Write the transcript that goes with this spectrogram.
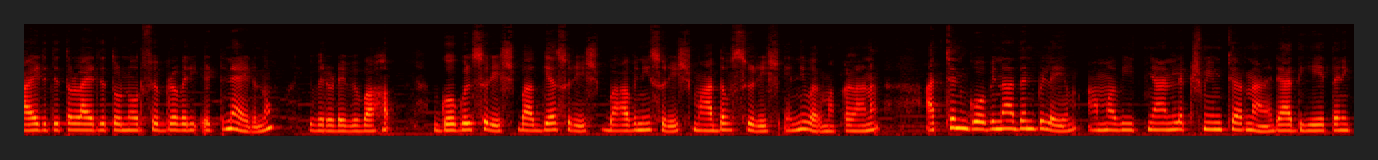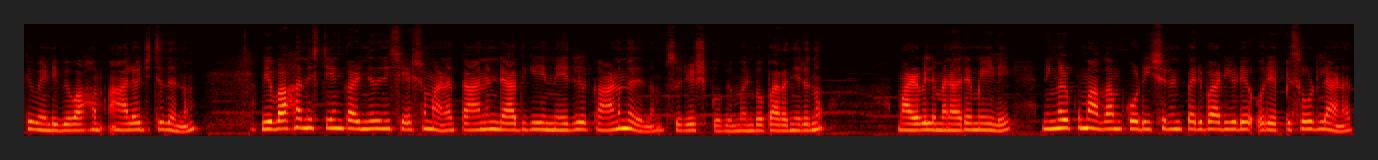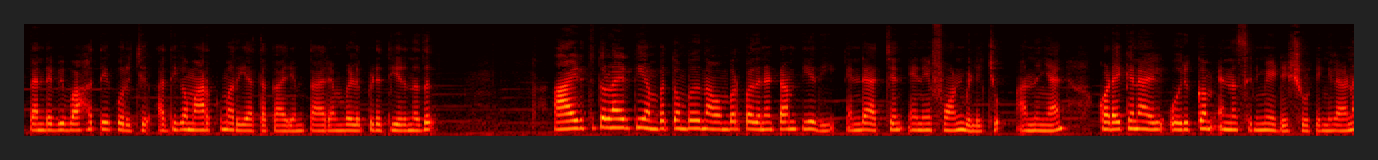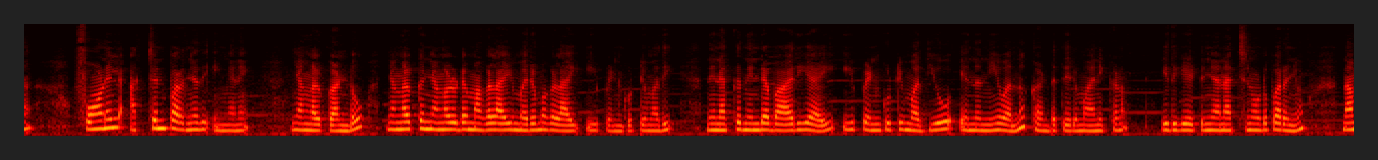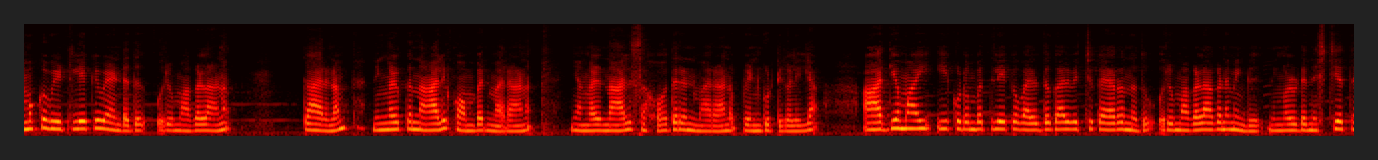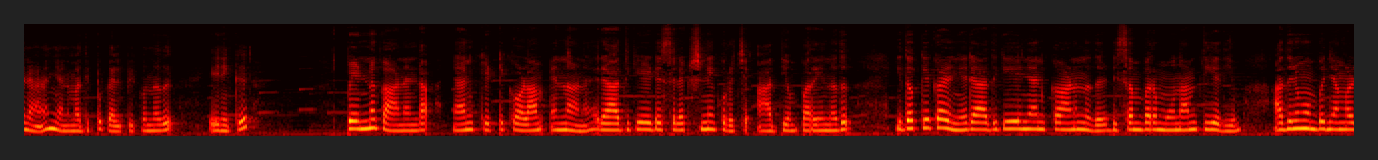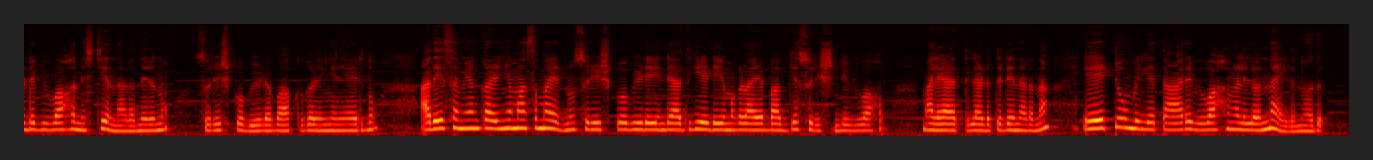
ആയിരത്തി തൊള്ളായിരത്തി തൊണ്ണൂറ് ഫെബ്രുവരി എട്ടിനായിരുന്നു ഇവരുടെ വിവാഹം. ഗോകുൽ സുരേഷ് ഭാഗ്യ സുരേഷ് ഭാവിനി സുരേഷ് മാധവ് സുരേഷ് എന്നിവർ മക്കളാണ്. അച്ഛൻ ഗോപിനാഥൻ പിള്ളയും അമ്മ വി ജ്ഞാനലക്ഷ്മിയും ചേർന്നാണ് രാധികയെ തനിക്ക് വേണ്ടി വിവാഹം ആലോചിച്ചതെന്നും വിവാഹ നിശ്ചയം കഴിഞ്ഞതിന് ശേഷമാണ് താനും രാധികയെ നേരിൽ കാണുന്നതെന്നും സുരേഷ് ഗോപി മുൻപ് പറഞ്ഞിരുന്നു. മഴവിൽ മനോരമയിലെ നിങ്ങൾക്കുമാകാം കോടീശ്വരൻ പരിപാടിയുടെ ഒരു എപ്പിസോഡിലാണ് തന്റെ വിവാഹത്തെക്കുറിച്ച് അധികം ആർക്കും അറിയാത്ത കാര്യം താരം വെളിപ്പെടുത്തിയിരുന്നത്. ആയിരത്തി തൊള്ളായിരത്തി എൺപത്തൊമ്പത് നവംബർ പതിനെട്ടാം തീയതി എന്റെ അച്ഛൻ എന്നെ ഫോൺ വിളിച്ചു. അന്ന് ഞാൻ കൊടൈക്കനാലിൽ ഒരുക്കം എന്ന സിനിമയുടെ ഷൂട്ടിങ്ങിലാണ്. ഫോണിൽ അച്ഛൻ പറഞ്ഞത് ഇങ്ങനെ ഞങ്ങൾ കണ്ടു. ഞങ്ങൾക്ക് ഞങ്ങളുടെ മകളായി മരുമകളായി ഈ പെൺകുട്ടി മതി. നിനക്ക് നിന്റെ ഭാര്യയായി ഈ പെൺകുട്ടി മതിയോ എന്ന് നീ വന്ന് കണ്ട് തീരുമാനിക്കണം. ഇത് കേട്ട് ഞാൻ അച്ഛനോട് പറഞ്ഞു നമുക്ക് വീട്ടിലേക്ക് വേണ്ടത് ഒരു മകളാണ്. കാരണം നിങ്ങൾക്ക് നാല് കൊമ്പന്മാരാണ്. ഞങ്ങൾ നാല് സഹോദരന്മാരാണ് പെൺകുട്ടികളില്ല. ആദ്യമായി ഈ കുടുംബത്തിലേക്ക് വലതുകാൽ വെച്ച് കയറുന്നത് ഒരു മകളാകണമെങ്കിൽ നിങ്ങളുടെ നിശ്ചയത്തിനാണ് ഞാൻ മതിപ്പ് കൽപ്പിക്കുന്നത്. എനിക്ക് പെണ്ണ് കാണണ്ട. ഞാൻ കെട്ടിക്കോളാം എന്നാണ് രാധികയുടെ സെലക്ഷനെക്കുറിച്ച് ആദ്യം പറയുന്നത്. ഇതൊക്കെ കഴിഞ്ഞ് രാധികയെ ഞാൻ കാണുന്നത് ഡിസംബർ മൂന്നാം തീയതിയും അതിനു മുമ്പ് ഞങ്ങളുടെ വിവാഹ നിശ്ചയം നടന്നിരുന്നു. സുരേഷ് ഗോപിയുടെ വാക്കുകൾ ഇങ്ങനെയായിരുന്നു. അതേസമയം കഴിഞ്ഞ മാസമായിരുന്നു സുരേഷ് ഗോപിയുടെയും രാധികയുടെയും മകളായ ഭാഗ്യ സുരേഷിന്റെ വിവാഹം. മലയാളത്തിൽ അടുത്തിടെ നടന്ന ഏറ്റവും വലിയ താരവിവാഹങ്ങളിലൊന്നായിരുന്നു അത്.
